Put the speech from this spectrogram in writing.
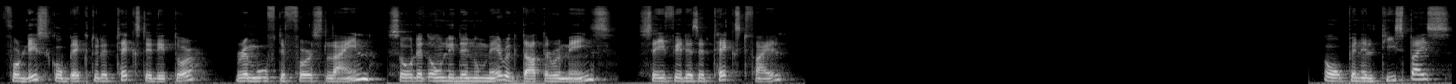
For this, go back to the text editor, remove the first line so that only the numeric data remains, save it as a text file, open LTSpice,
